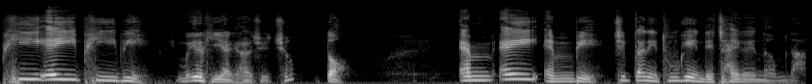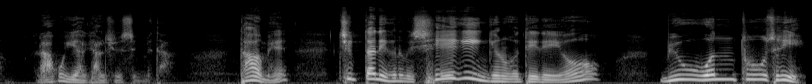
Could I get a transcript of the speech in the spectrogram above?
PA, PB 뭐 이렇게 이야기를 할 수 있죠. 또 MA, MB 집단이 두 개인데 차이가 있나 없나 라고 이야기할 수 있습니다. 다음에 집단이 그러면 세 개인 경우는 어떻게 돼요? 뮤1, 2, 3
